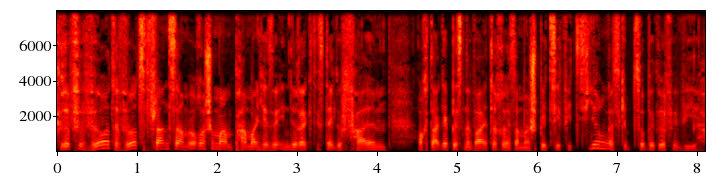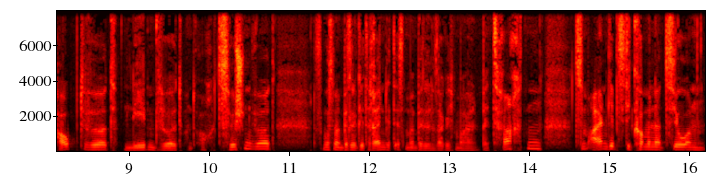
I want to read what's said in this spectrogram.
Begriff Wirt, Wirtspflanze haben wir auch schon mal ein paar Mal hier so indirekt ist der gefallen. Auch da gibt es eine weitere sagen wir, Spezifizierung. Es gibt so Begriffe wie Hauptwirt, Nebenwirt und auch Zwischenwirt. Das muss man ein bisschen getrennt jetzt erstmal ein bisschen, sage ich mal, betrachten. Zum einen gibt es die Kombination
